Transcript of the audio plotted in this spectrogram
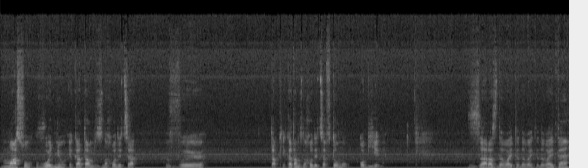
масу водню, яка там знаходиться в так, яка там знаходиться в тому об'ємі. Зараз давайте, давайте, давайте.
